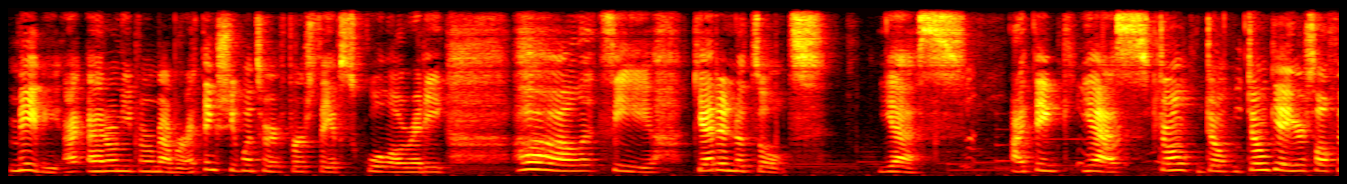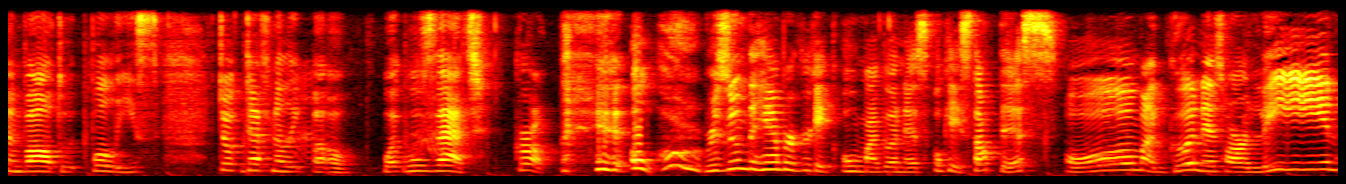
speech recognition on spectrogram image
Maybe. I, I don't even remember. I think she went to her first day of school already. Ah, let's see. Get an adult. Yes. I think yes. Don't don't don't get yourself involved with bullies. Don't definitely. Uh oh. What was that? Girl. oh, resume the hamburger cake. Oh my goodness. Okay, stop this. Oh my goodness, Harleen.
